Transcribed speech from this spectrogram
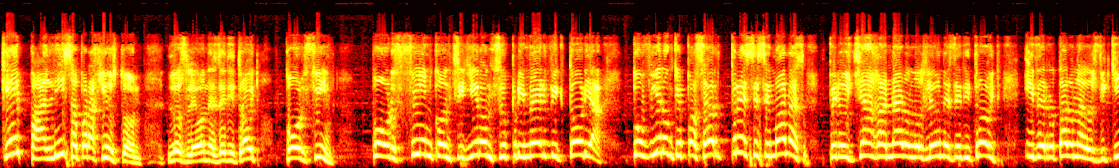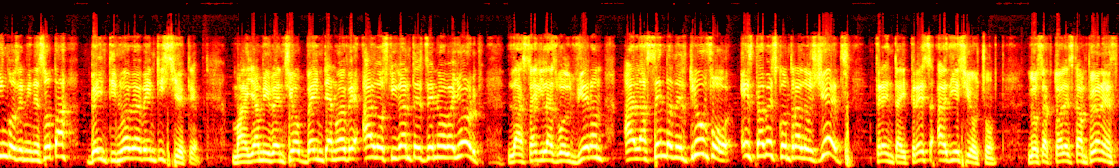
¡Qué paliza para Houston! Los Leones de Detroit por fin, por fin consiguieron su primer victoria. Tuvieron que pasar 13 semanas, pero ya ganaron los Leones de Detroit y derrotaron a los Vikingos de Minnesota 29 a 27. Miami venció 20 a 9 a los Gigantes de Nueva York. Las Águilas volvieron a la senda del triunfo, esta vez contra los Jets 33 a 18. Los actuales campeones,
